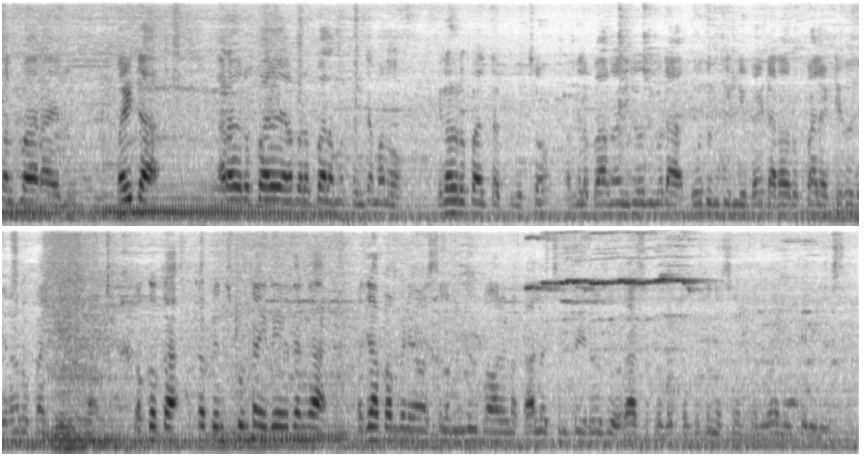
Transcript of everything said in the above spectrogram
సన్ఫ్లవర్ ఆయిల్ బయట అరవై రూపాయలు ఎనభై రూపాయలు అమ్ముతుంటే మనం ఇరవై రూపాయలు తక్కువ ఇచ్చాం అందులో భాగంగా ఈరోజు కూడా గోధుమ పిండి బయట అరవై రూపాయలు అంటే ఈరోజు ఇరవై రూపాయలు ఇస్తున్నాం ఒక్కొక్క పెంచుకుంటా ఇదే విధంగా ప్రజా పంపిణీ వ్యవస్థలో ముందుకు పోవాలన్న ఆలోచనతో ఈరోజు రాష్ట్ర ప్రభుత్వం కృతజ్ఞతలు కూడా మీకు తెలియజేస్తుంది.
